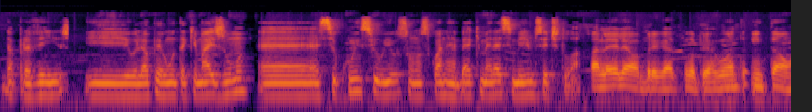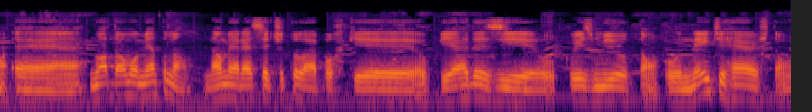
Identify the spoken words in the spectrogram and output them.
dá pra ver isso. E o Léo pergunta aqui mais uma, é, se o Quincy Wilson, nosso cornerback, merece mesmo ser titular. Valeu, Léo, obrigado pela pergunta. Então, é, no atual momento não, não merece ser titular porque o Pierre Desir, o Chris Milton, o Nate Hairston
